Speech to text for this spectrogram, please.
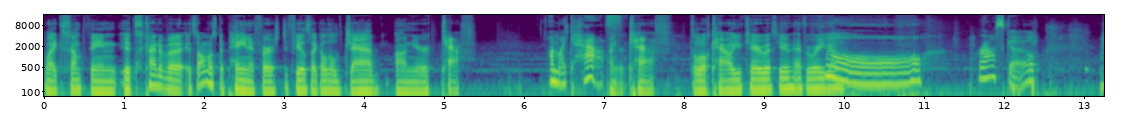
like something it's kind of a it's almost a pain at first. It feels like a little jab on your calf. On my calf. On your calf. The little cow you carry with you everywhere you go. Oh, Roscoe.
